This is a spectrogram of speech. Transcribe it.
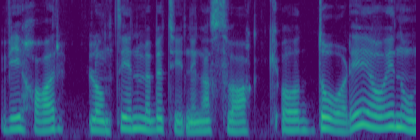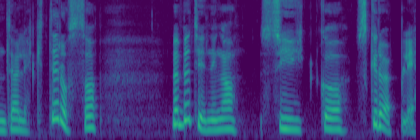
vi har lånt inn med betydning av svak og dårlig, og i noen dialekter også med betydning av syk og skrøpelig.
